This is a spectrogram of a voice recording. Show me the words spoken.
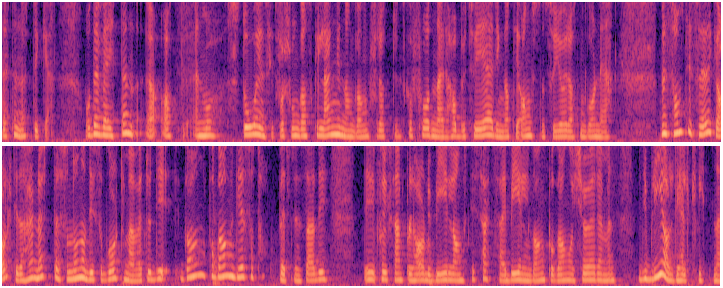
dette nytter ikke. Og det vet en, at en må stå i en situasjon ganske lenge noen gang for at du skal få den der habitueringa til angsten som gjør at den går ned. Men samtidig så er det ikke alltid det her nytter. Så noen av de som går til meg, vet du, de, gang på gang, de er så tapper, syns jeg. De, de, F.eks. har du bilangst, de setter seg i bilen gang på gang og kjører, men, de blir aldri helt kvitt den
